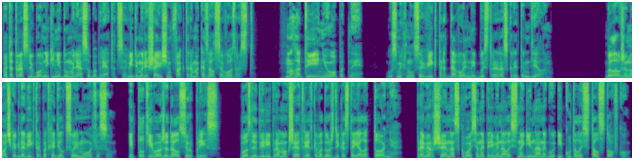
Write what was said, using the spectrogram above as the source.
В этот раз любовники не думали особо прятаться. Видимо, решающим фактором оказался возраст. «Молодые, неопытные», — усмехнулся Виктор, довольный быстро раскрытым делом. Была уже ночь, когда Виктор подходил к своему офису. И тут его ожидал сюрприз. Возле двери, промокшей от редкого дождика, стояла Тоня. Промерзшая насквозь, она переминалась с ноги на ногу и куталась в толстовку.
